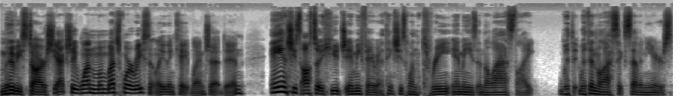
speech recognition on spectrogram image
movie star. She actually won much more recently than Cate Blanchett did. And she's also a huge Emmy favorite. I think she's won three Emmys in the last, like, within the last six, seven years.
